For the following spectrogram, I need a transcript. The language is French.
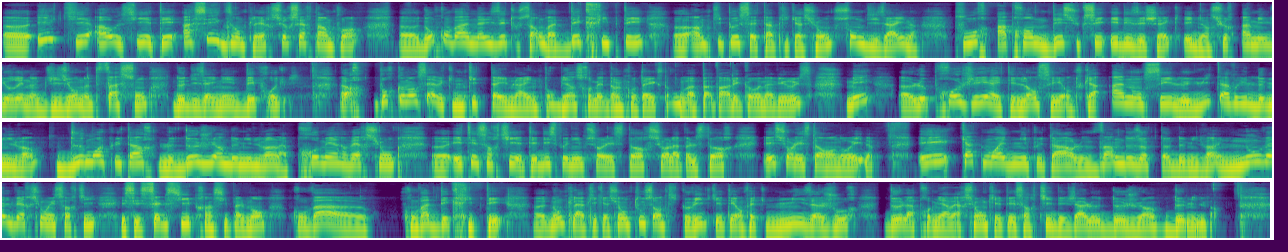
euh, et qui a aussi été assez exemplaire sur certains points. Euh, donc, on va analyser tout ça, on va décrypter euh, un petit peu cette application, son design, pour apprendre des succès et des échecs, et bien sûr améliorer notre vision, notre façon de designer des produits. Alors, pour commencer avec une petite timeline, pour bien se remettre dans le contexte, on va pas parler coronavirus, mais euh, le projet a été lancé, en tout cas annoncé le 8 avril 2020. Deux mois plus tard, le 2 juin 2020, la première version euh, était sortie, était disponible sur les stores, sur l'Apple Store et sur les stores Android. Et quatre mois et demi plus tard, le 22 octobre 2020, une nouvelle version est sortie, et c'est celle-ci principalement qu'on va euh, décrypter. Euh, donc l'application Tous Anti-Covid qui était en fait une mise à jour de la première version qui était sortie déjà le 2 juin 2020.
